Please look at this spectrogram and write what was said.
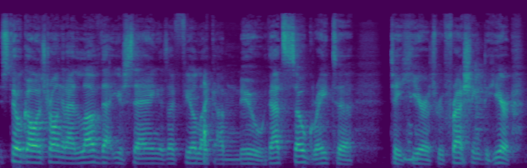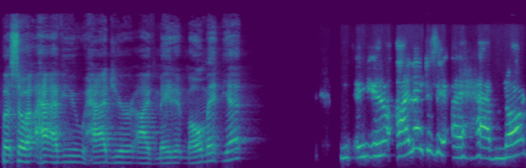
still going strong, and I love that you're saying is I feel like I'm new. That's so great to to hear. It's refreshing to hear. But so, have you had your I've made it moment yet? you know, I like to say I have not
